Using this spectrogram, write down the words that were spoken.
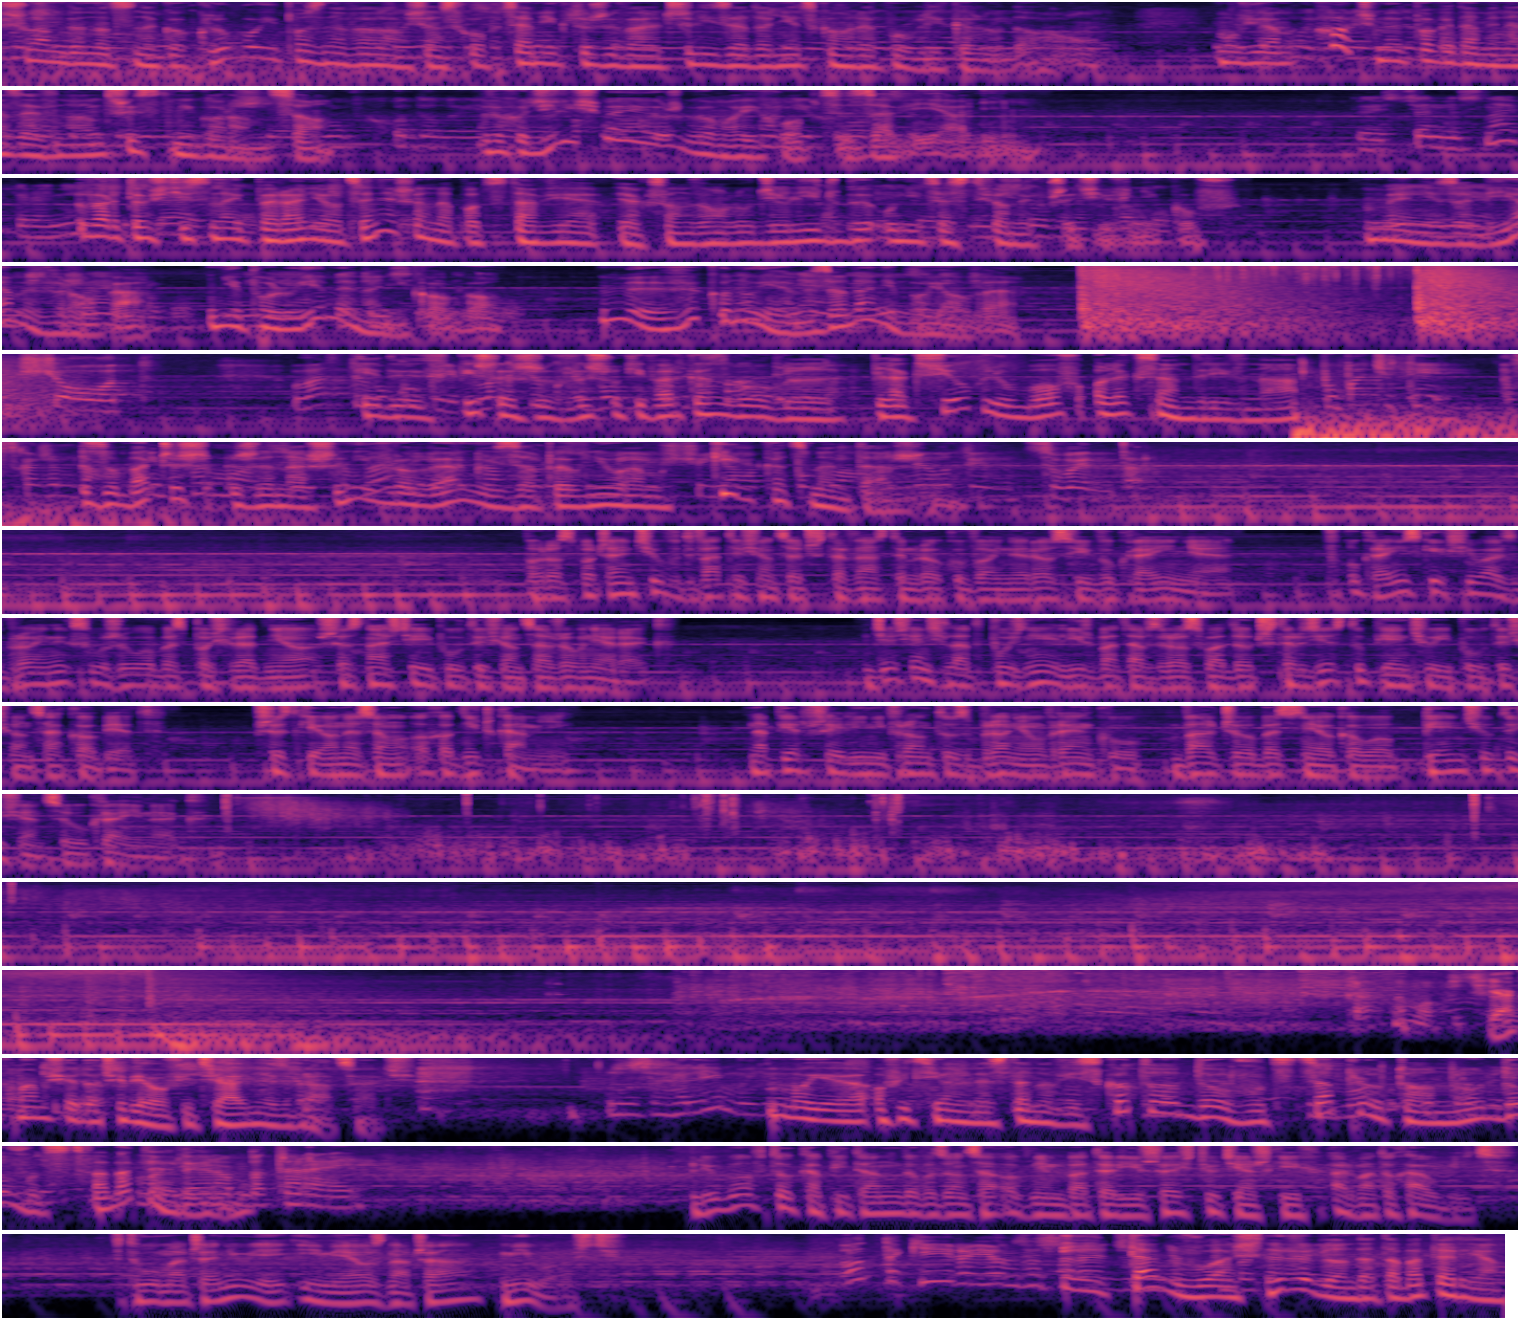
Szłam do nocnego klubu i poznawałam się z chłopcami, którzy walczyli za Doniecką Republikę Ludową. Mówiłam, chodźmy, pogadamy na zewnątrz, jest mi gorąco. Wychodziliśmy i już go moi chłopcy zawijali. Wartości snajpera nie ocenia się na podstawie, jak sądzą ludzie, liczby unicestwionych przeciwników. My nie zabijamy wroga, nie polujemy na nikogo. My wykonujemy zadanie bojowe. Kiedy wpiszesz w wyszukiwarkę Google Plaksiuk Lubow Oleksandriwna, Zobaczysz, że naszymi wrogami zapełniłam kilka cmentarzy. Po rozpoczęciu w 2014 roku wojny Rosji w Ukrainie, w ukraińskich siłach zbrojnych służyło bezpośrednio 16,5 tysiąca żołnierek. 10 lat później liczba ta wzrosła do 45,5 tysiąca kobiet. Wszystkie one są ochotniczkami. Na pierwszej linii frontu z bronią w ręku walczy obecnie około 5 tysięcy Ukrainek. Jak mam się do ciebie oficjalnie zwracać? Moje oficjalne stanowisko to dowódca plutonu dowództwa baterii. Lubow to kapitan dowodząca ogniem baterii sześciu ciężkich armatochaubic. W tłumaczeniu jej imię oznacza miłość. I tak właśnie wygląda ta bateria.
